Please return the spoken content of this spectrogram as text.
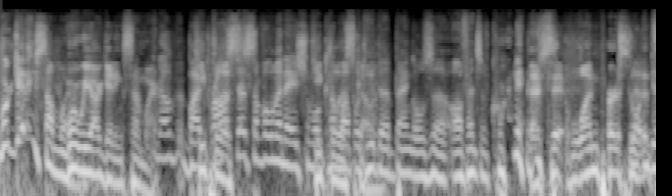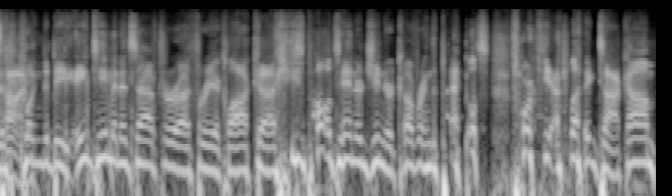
We're getting somewhere. Or we are getting somewhere. You know, by Keep process of elimination, we'll come up with who the Bengals uh, offensive coordinator That's it. One person at a time. going to be 18 minutes after uh, 3 o'clock. Uh, he's Paul Dehner Jr. covering the Bengals for theathletic.com.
